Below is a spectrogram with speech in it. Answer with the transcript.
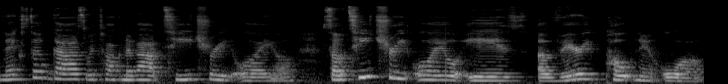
Next up, guys, we're talking about tea tree oil. So tea tree oil is a very potent oil.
